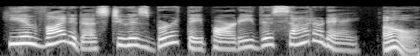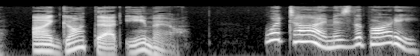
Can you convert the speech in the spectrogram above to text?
He invited us to his birthday party this Saturday. Oh, I got that email. What time is the party?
